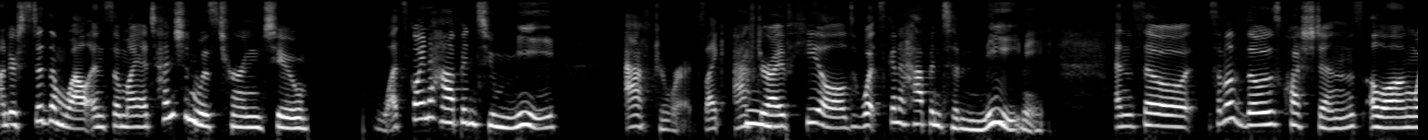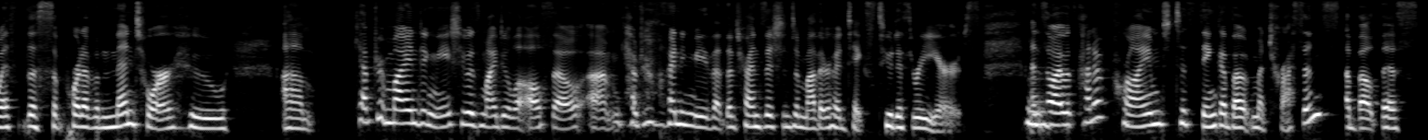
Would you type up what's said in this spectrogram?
understood them well and so my attention was turned to what's going to happen to me afterwards like after mm. i've healed what's going to happen to me me and so some of those questions along with the support of a mentor who um, kept reminding me she was my doula also um, kept reminding me that the transition to motherhood takes two to three years mm. and so i was kind of primed to think about matrescence about this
